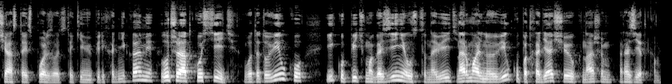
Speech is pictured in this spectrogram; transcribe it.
часто использовать с такими переходниками. Лучше откусить вот эту вилку и купить в магазине, установить нормальную вилку, подходящую к нашим розеткам.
